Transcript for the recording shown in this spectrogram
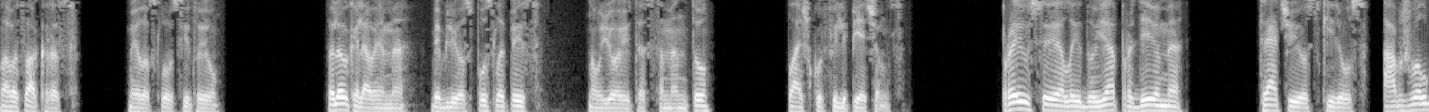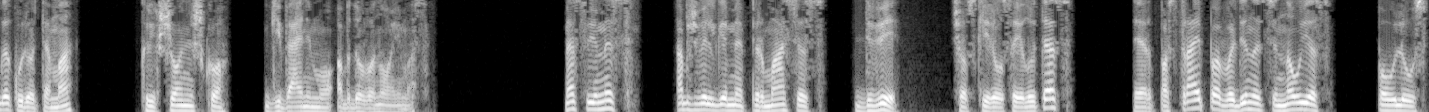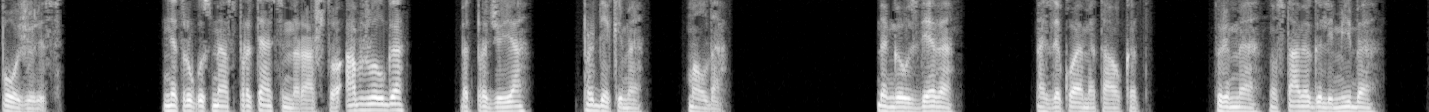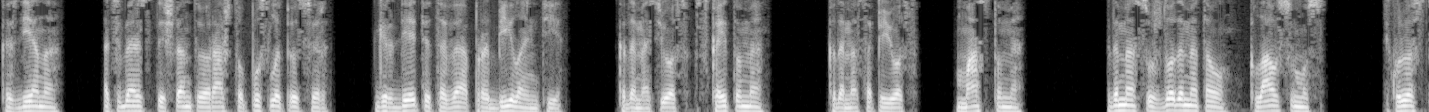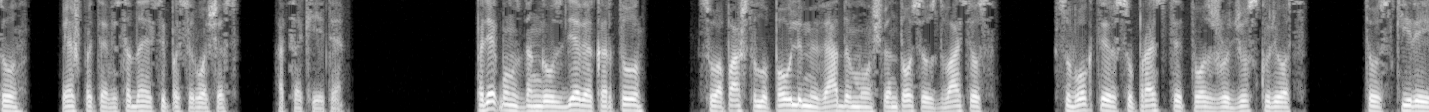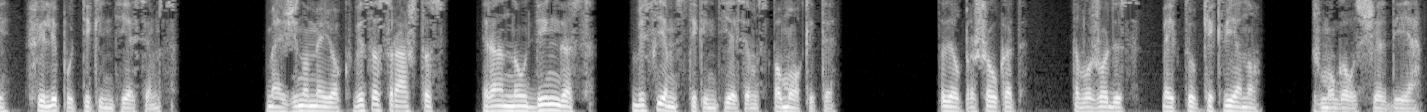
Labas vakaras, mielas klausytojų. Toliau keliaujame Biblijos puslapiais, Naujojų testamentu, laišku filipiečiams. Praėjusioje laidoje pradėjome trečiojo skyriaus apžvalgą, kurio tema - krikščioniško gyvenimo apdovanojimas. Mes su jumis apžvelgėme pirmasias dvi šios skyriaus eilutes ir pastraipa vadinasi naujas Pauliaus požiūris. Netrukus mes pratesime rašto apžvalgą, bet pradžioje pradėkime maldą. Dangaus Dieve, mes dėkojame tau, kad turime nuostabią galimybę kasdieną atsiversti šventojo rašto puslapius ir girdėti tave prabylantį, kada mes juos skaitome, kada mes apie juos mastome, kada mes užduodame tau klausimus, į kuriuos tu viešpate visada esi pasiruošęs atsakyti. Padėk mums dangaus Dievė kartu su apaštalu Pauliumi vedamu šventosios dvasios suvokti ir suprasti tuos žodžius, kuriuos tu skyriai Filipų tikintiesiems. Mes žinome, jog visas raštas yra naudingas visiems tikintiesiems pamokyti. Todėl prašau, kad tavo žodis veiktų kiekvieno žmogaus širdyje.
